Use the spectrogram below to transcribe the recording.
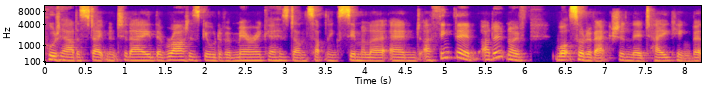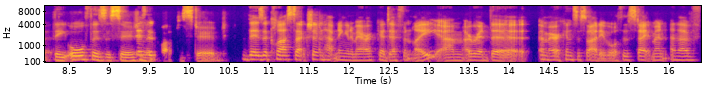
put out a statement today. The Writers Guild of America has done something similar, and I think they're, I don't know if, what sort of action they're taking, but the authors are certainly a, quite disturbed. There's a class action happening in America, definitely. Um, I read the American Society of Authors statement, and they've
